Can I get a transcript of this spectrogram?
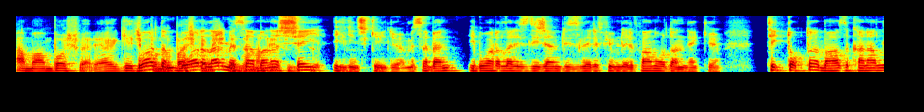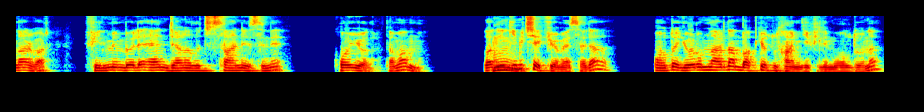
aman boş ver ya geç bu bunu arada bu başka bir aralar şey mesela bana şey ilginç geliyor. Mesela ben bu aralar izleyeceğim dizileri, filmleri falan oradan denk geliyorum. TikTok'ta bazı kanallar var. Filmin böyle en can alıcı sahnesini koyuyorlar tamam mı? Ulan Hmm. ilgimi çekiyor mesela. Orada yorumlardan bakıyorsun hangi film olduğuna.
